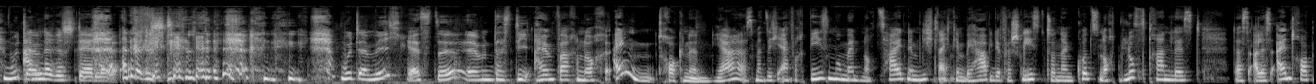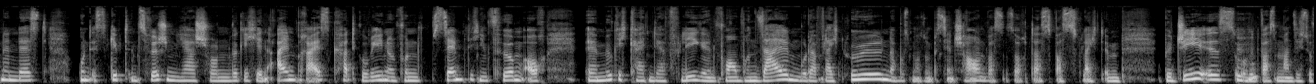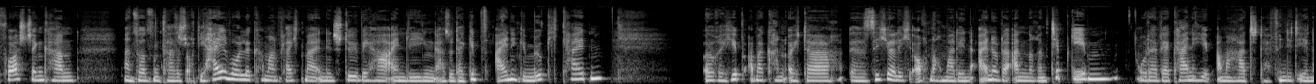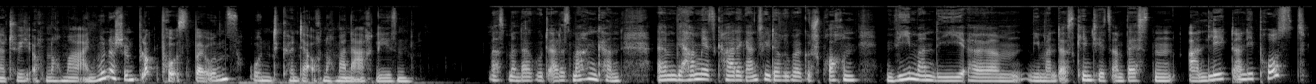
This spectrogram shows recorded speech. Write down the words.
Mutter, andere Stelle. Andere Stelle. Muttermilchreste, ähm, dass die einfach noch eintrocknen, ja, dass man sich einfach diesen Moment noch Zeit nimmt, nicht gleich den BH wieder verschließt, sondern kurz noch Luft dran lässt, das alles eintrocknen lässt. Und es gibt inzwischen ja schon wirklich in allen Preiskategorien und von sämtlichen manchen Firmen auch äh, Möglichkeiten der Pflege in Form von Salben oder vielleicht Ölen. Da muss man so ein bisschen schauen, was ist auch das, was vielleicht im Budget ist mhm. und was man sich so vorstellen kann. Ansonsten klassisch auch die Heilwolle kann man vielleicht mal in den Still-BH einlegen. Also da gibt es einige Möglichkeiten. Eure Hebamme kann euch da äh, sicherlich auch nochmal den ein oder anderen Tipp geben. Oder wer keine Hebamme hat, da findet ihr natürlich auch nochmal einen wunderschönen Blogpost bei uns und könnt ihr auch nochmal nachlesen was man da gut alles machen kann. Ähm, wir haben jetzt gerade ganz viel darüber gesprochen, wie man die, ähm, wie man das Kind jetzt am besten anlegt an die Brust.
